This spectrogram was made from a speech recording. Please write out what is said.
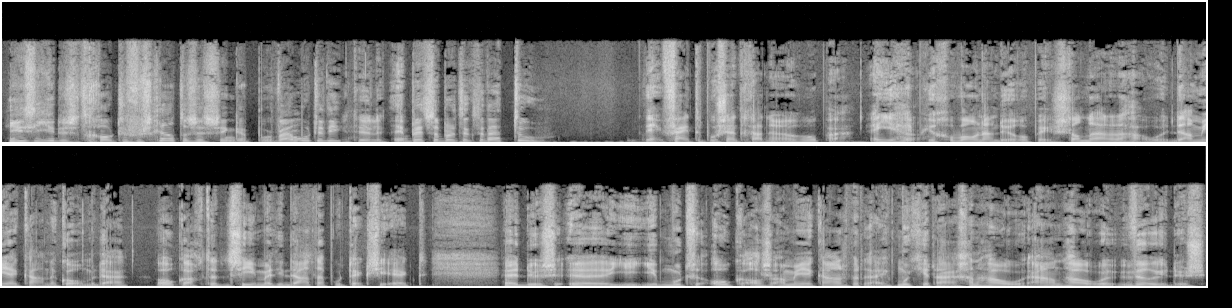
Hier zie je dus het grote verschil tussen Singapore. Waar moeten die Natuurlijk. Britse producten naartoe? Nee, 50% gaat naar Europa. En je hebt je gewoon aan de Europese standaarden houden. De Amerikanen komen daar ook achter. Dat zie je met die Data Protection Act. dus uh, je, je, moet ook als Amerikaans bedrijf moet je daar gaan houden, aan houden. Wil je dus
